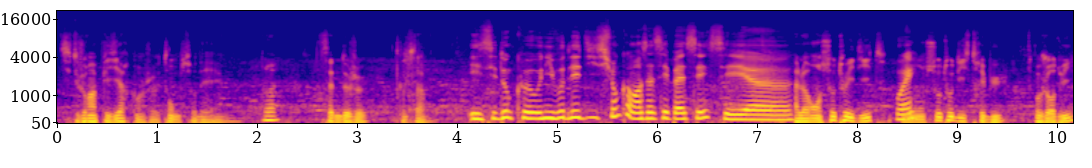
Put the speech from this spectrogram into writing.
c'est toujours un plaisir quand je tombe sur des Ouais. scènes de jeu comme ça. Et c'est donc euh, au niveau de l'édition, comment ça s'est passé? C'est euh, Alors on s'auto-édite, Ouais. on s'auto-distribue aujourd'hui.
